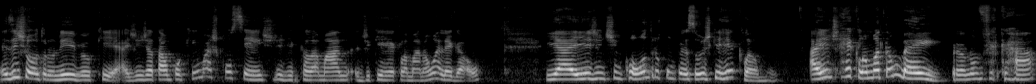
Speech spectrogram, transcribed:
Existe outro nível que é, a gente já está um pouquinho mais consciente de reclamar, de que reclamar não é legal. E aí a gente encontra com pessoas que reclamam. A gente reclama também, para não ficar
